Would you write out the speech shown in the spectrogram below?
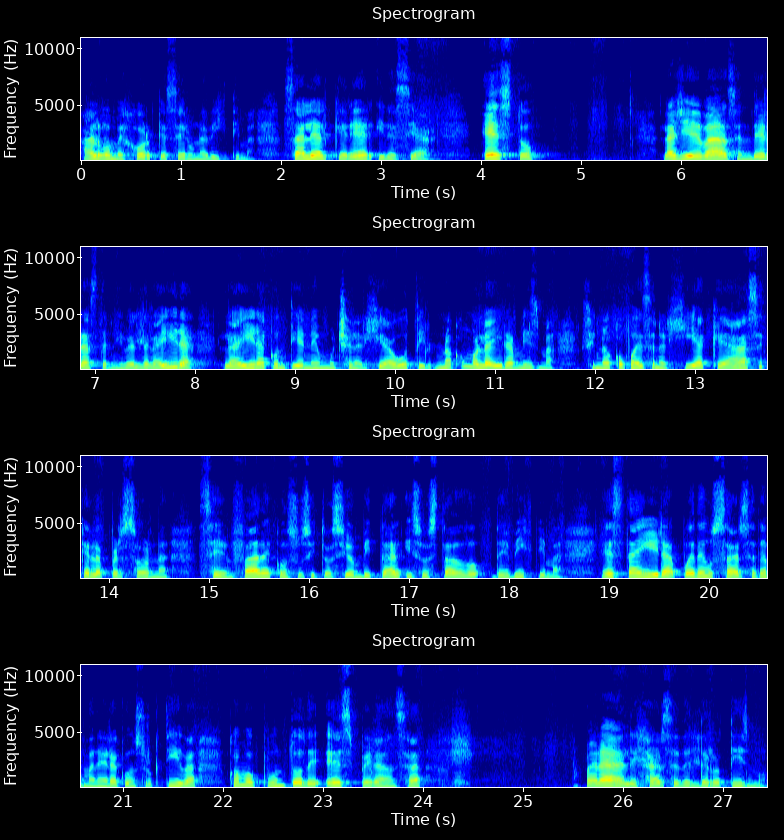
algo mejor que ser una víctima. Sale al querer y desear. Esto la lleva a ascender hasta el nivel de la ira. La ira contiene mucha energía útil, no como la ira misma, sino como esa energía que hace que la persona se enfade con su situación vital y su estado de víctima. Esta ira puede usarse de manera constructiva como punto de esperanza para alejarse del derrotismo.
